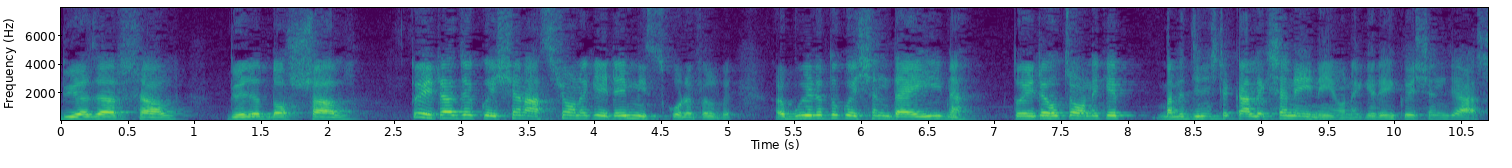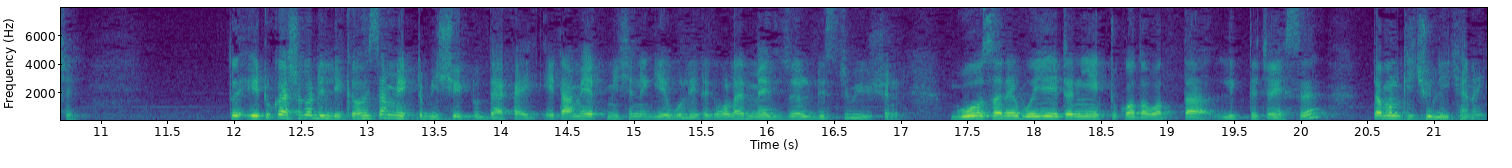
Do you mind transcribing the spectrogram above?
দুই হাজার সাল, দুই হাজার দশ সাল। তো এটা যে কোয়েশ্চেন আসছে, অনেকে এটাই মিস করে ফেলবে। আর বুয়েটা তো কোয়েশ্চেন দেয়ই না। তো এটা হচ্ছে অনেকে মানে জিনিসটা কালেকশনেই নেই অনেকের, এই যে আসে। তো এটুকু আশা করি লেখা হয়েছে, আমি একটা বিষয় একটু দেখাই। এটা আমি অ্যাডমিশনে গিয়ে বলি, এটাকে বলা হয় ম্যাক্সুয়াল ডিস্ট্রিবিউশন গুহ স্যারের বইয়ে এটা নিয়ে একটু কথাবার্তা লিখতে চাইছে, তেমন কিছু লিখে নাই।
